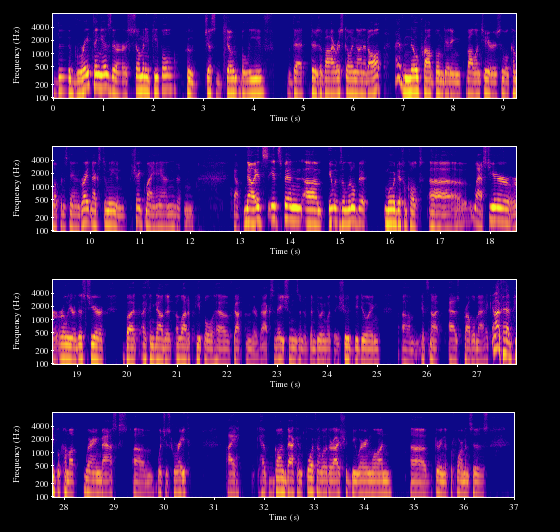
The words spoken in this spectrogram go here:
The, great thing is there are so many people who just don't believe that there's a virus going on at all. I have no problem getting volunteers who will come up and stand right next to me and shake my hand and yeah no it's it's been um, it was a little bit more difficult uh, last year or earlier this year but i think now that a lot of people have gotten their vaccinations and have been doing what they should be doing um, it's not as problematic. And i've had people come up wearing masks um, which is great. I have gone back and forth on whether i should be wearing one uh, during the performances.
